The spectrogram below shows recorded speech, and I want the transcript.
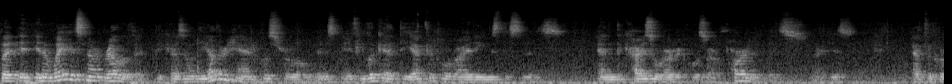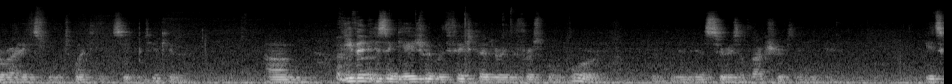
But in, in a way, it's not relevant because on the other hand, Husserl, is, if you look at the ethical writings, this is, and the Kaizo articles are part of this, right? His ethical writings from the 20s in particular. Um, even his engagement with Fichte during the First World War, in, in a series of lectures that he gave. It's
